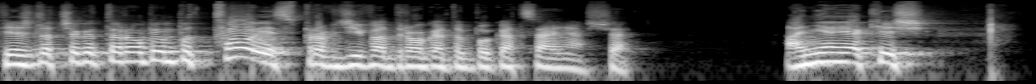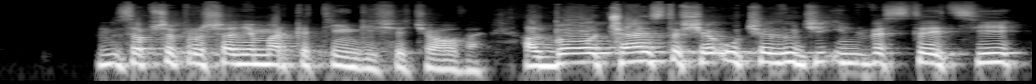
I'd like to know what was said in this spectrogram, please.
Wiesz dlaczego to robią? Bo to jest prawdziwa droga do bogacenia się, a nie jakieś za przeproszeniem marketingi sieciowe. Albo często się uczy ludzi inwestycji,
